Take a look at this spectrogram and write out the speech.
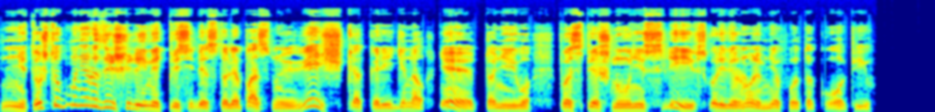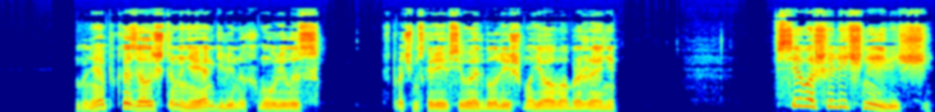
Не то, чтобы мне разрешили иметь при себе столь опасную вещь, как оригинал. Нет, они его поспешно унесли и вскоре вернули мне фотокопию. Мне показалось, что на ней Ангелина хмурилась. Впрочем, скорее всего, это было лишь мое воображение. Все ваши личные вещи,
